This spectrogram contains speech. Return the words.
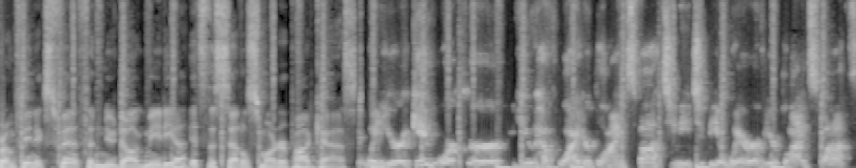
From Phoenix Fifth and New Dog Media, it's the Settle Smarter podcast. When you're a gig worker, you have wider blind spots. You need to be aware of your blind spots.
